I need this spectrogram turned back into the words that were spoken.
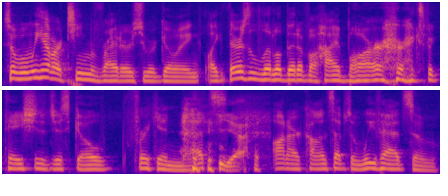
So when we have our team of writers who are going, like, there's a little bit of a high bar or expectation to just go freaking nuts Yeah. on our concepts, and we've had some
